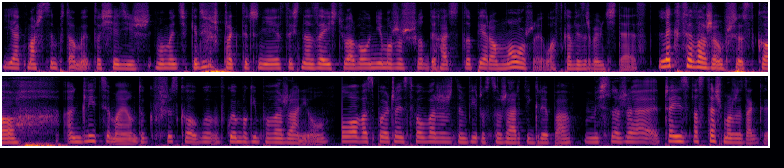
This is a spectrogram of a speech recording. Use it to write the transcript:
jak masz symptomy, to siedzisz w momencie, kiedy już praktycznie jesteś na zejściu albo nie możesz już oddychać, to dopiero może łaskawie zrobią ci test. Lekceważą wszystko. Anglicy mają to wszystko w głębokim poważaniu. Połowa społeczeństwa uważa, że ten wirus to żart i grypa. Myślę, że część z Was też może tak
